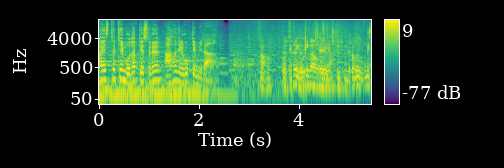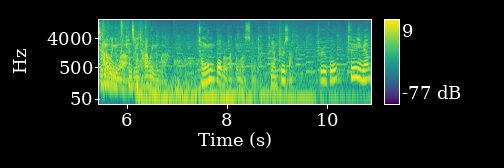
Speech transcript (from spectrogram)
카이스트 팀 오답 개수는 97개입니다. 어, 그래도 우리가 우리가 우리, 우리 잘하고 있는 거야. 괜찮아. 우리 잘하고 있는 거야. 전공법으로 갔던 것 같습니다. 그냥 풀자. 풀고 틀리면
